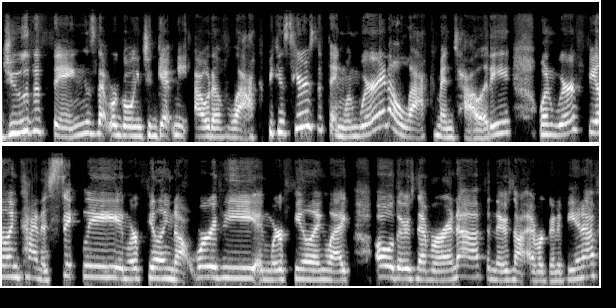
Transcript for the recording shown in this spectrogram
do the things that were going to get me out of lack. Because here's the thing when we're in a lack mentality, when we're feeling kind of sickly and we're feeling not worthy and we're feeling like, oh, there's never enough and there's not ever going to be enough,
